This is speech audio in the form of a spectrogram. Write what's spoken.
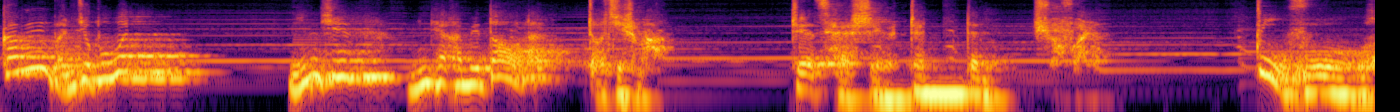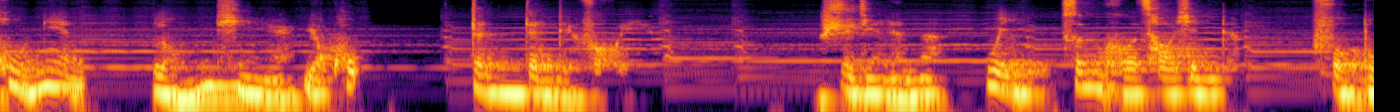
根本就不问明天，明天还没到呢，着急什么？这才是一个真正学佛人，祝福护念，龙天拥护，真正的福慧。世间人呢，为生活操心的，福不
